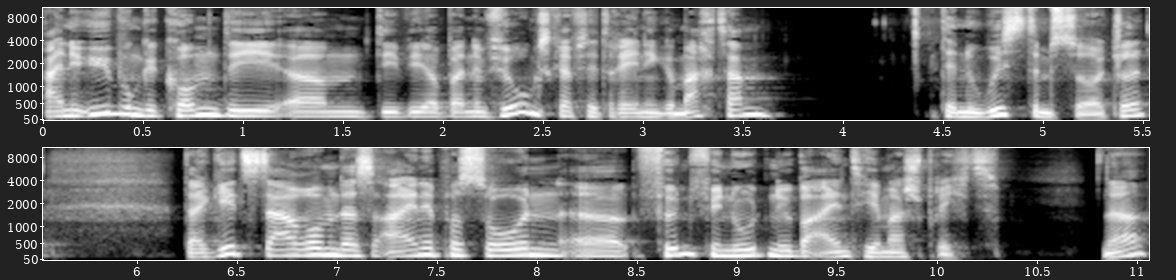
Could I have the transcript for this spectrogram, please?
eine Übung gekommen, die, ähm, die wir bei einem Führungskräftetraining gemacht haben, den Wisdom Circle. Da geht es darum, dass eine Person äh, fünf Minuten über ein Thema spricht. Ne?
